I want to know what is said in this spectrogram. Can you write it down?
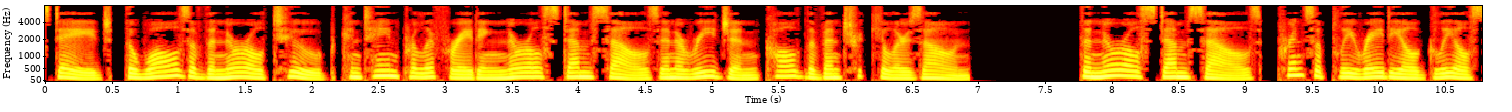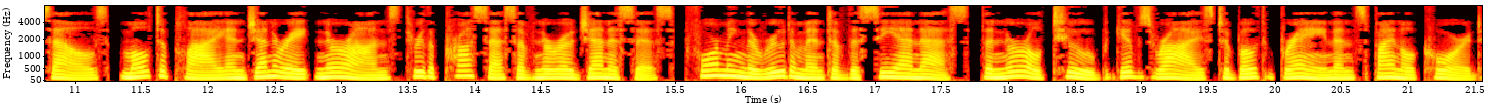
stage, the walls of the neural tube contain proliferating neural stem cells in a region called the ventricular zone. The neural stem cells, principally radial glial cells, multiply and generate neurons through the process of neurogenesis, forming the rudiment of the CNS. The neural tube gives rise to both brain and spinal cord.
